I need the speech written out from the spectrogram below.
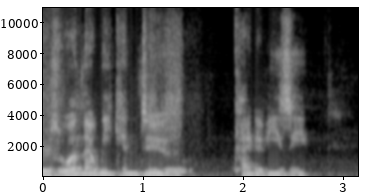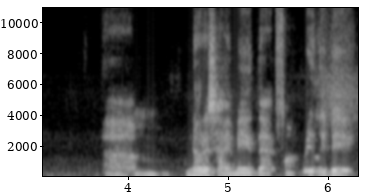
Here's one that we can do kind of easy. Um, notice how I made that font really big.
